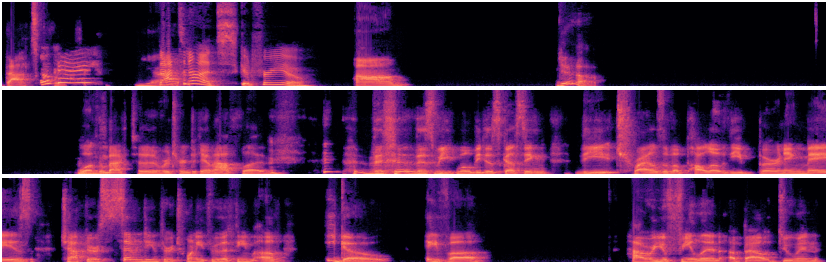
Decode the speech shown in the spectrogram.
That's cool. Okay, Yeah. that's nuts. Good for you. Um, yeah. Welcome back to Return to Camp Half Blood. this this week we'll be discussing the Trials of Apollo, the Burning Maze, chapters 17 through 20 through the theme of ego. Ava, how are you feeling about doing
